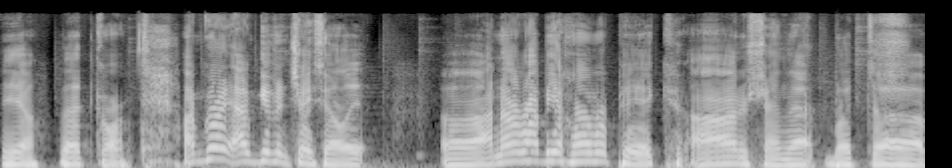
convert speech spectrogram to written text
yeah that car. I'm going. I'm giving it Chase Elliott. Uh, I know it might be a homer pick. I understand that, but uh,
